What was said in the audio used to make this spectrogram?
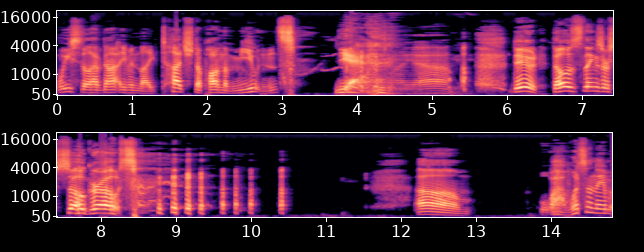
we still have not even like touched upon the mutants. Yeah. Oh, yeah. Dude, those things are so gross. um wow, what's the name?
